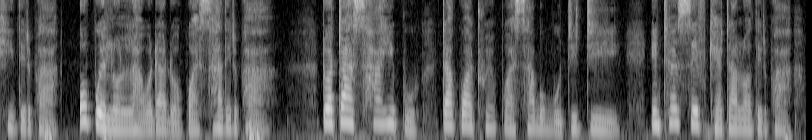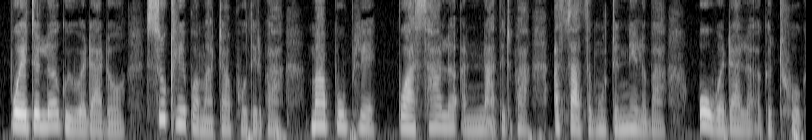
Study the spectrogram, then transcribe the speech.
ဟီတေတဖာအိုပွေလောလာဝဒတော့ပွာဆာတေတဖာ တော်တာဆာဟီပူတကွာထွဲပွာဆာဘဘူတီတီ intensive care တာလောတေတဖာပွေတလကွေဝဒတော့စုခလီပွာမှာတာဖိုတေတဖာမပူဖလေပွာဆာလအနာတေတဖာအသသမှုတနစ်လပါအိုဝဒလအကထိုးက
